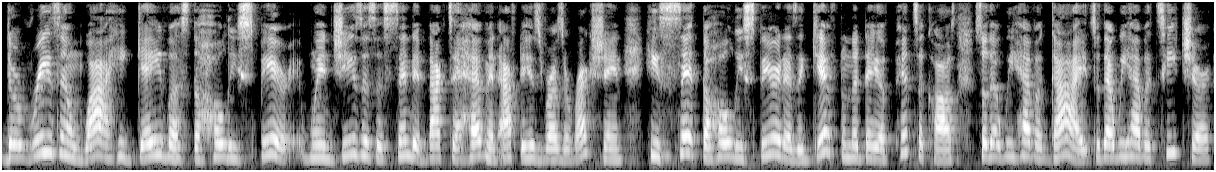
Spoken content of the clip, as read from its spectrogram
the reason why he gave us the Holy Spirit. When Jesus ascended back to heaven after his resurrection, he sent the Holy Spirit as a gift on the day of Pentecost so that we have a guide, so that we have a teacher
